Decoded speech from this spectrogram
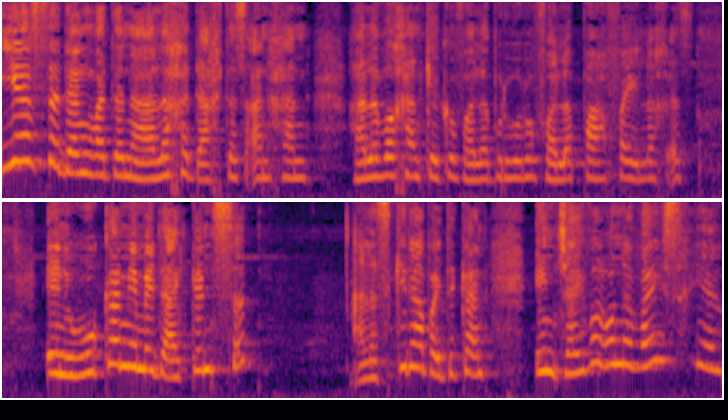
eerste ding wat in hulle gedagtes aangaan, hulle wil gaan kyk of hulle broer of hulle pa veilig is. En hoe kan jy met daai kind sit? Hulle skiet daar buitekant en jy wil onderwys gee.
